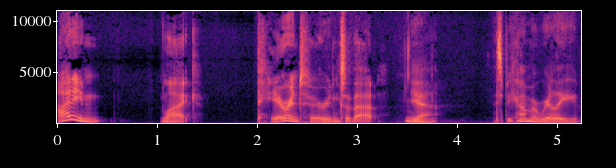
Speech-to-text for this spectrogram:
I didn't like parent her into that. Yeah. It's become a really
